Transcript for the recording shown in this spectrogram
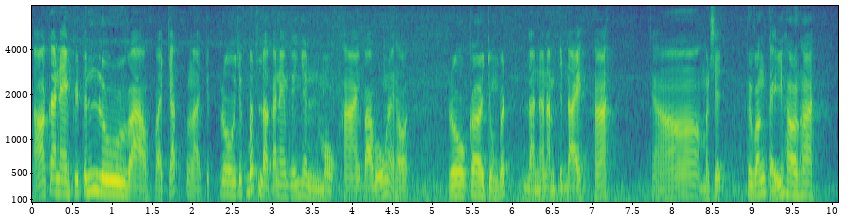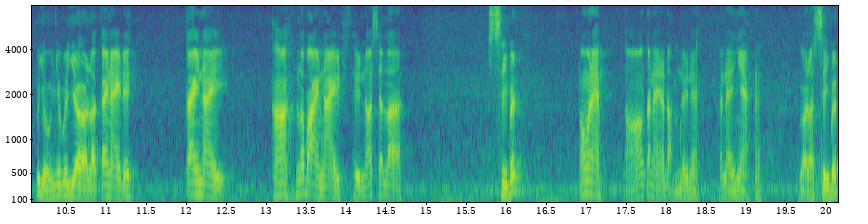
Đó, các anh em cứ tính lui vào và chất là chất rô chất bích là các anh em cứ nhìn 1 2 3 4 này thôi. Rô, cơ trùng bích là nó nằm trên đây, ha. Đó, mình sẽ tư vấn kỹ hơn, ha. Ví dụ như bây giờ là cây này đi. Cây này, ha, lá bài này thì nó sẽ là xì bích đúng không anh em? Đó, cái này nó đậm đi nè. Cái này nhạt nè. Gọi là xì bích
